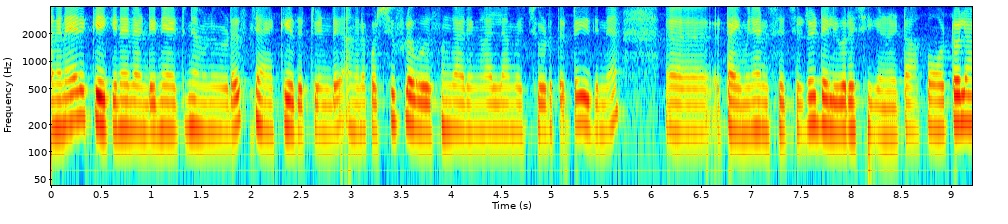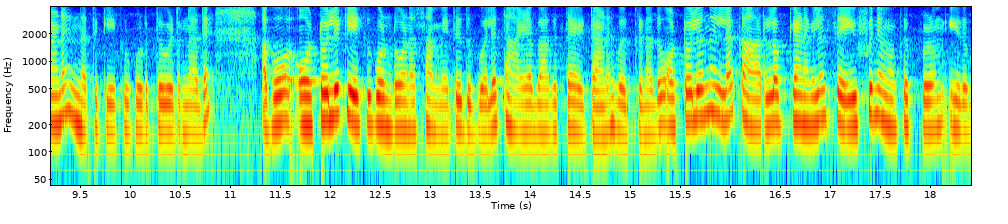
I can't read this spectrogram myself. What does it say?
അങ്ങനെ കേക്കിനെ രണ്ടിനായിട്ട് നമ്മളിവിടെ സ്റ്റാക്ക് ചെയ്തിട്ടുണ്ട്. അങ്ങനെ കുറച്ച് ഫ്ലവേഴ്സും കാര്യങ്ങളെല്ലാം വെച്ച് കൊടുത്തിട്ട് ഇതിനെ ടൈമിനനുസരിച്ചിട്ട് ഡെലിവറി ചെയ്യണം കേട്ടോ. അപ്പോൾ ഓട്ടോയിലാണ് ഇന്നത്തെ കേക്ക് കൊടുത്തു വിടുന്നത്. അപ്പോൾ ഓട്ടോയിൽ കേക്ക് കൊണ്ടുപോകുന്ന സമയത്ത് ഇതുപോലെ താഴെ ഭാഗത്തായിട്ടാണ് വെക്കുന്നത് ഓട്ടോയിലൊന്നുമല്ല കാറിലൊക്കെ ആണെങ്കിലും സേഫ് നമുക്ക് എപ്പോഴും ഇതുപോലെ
